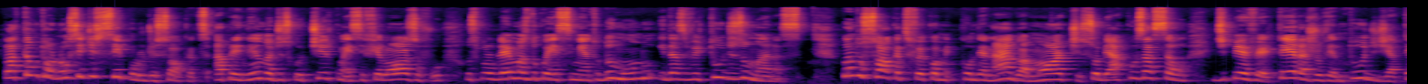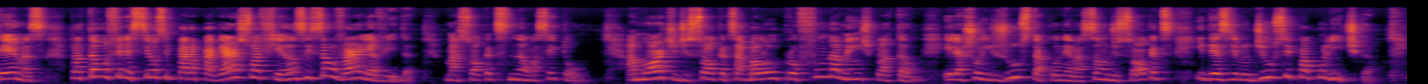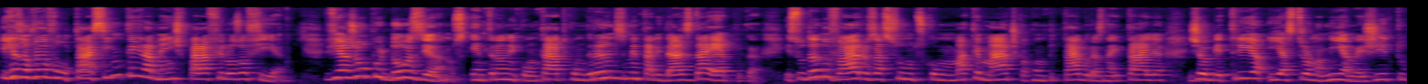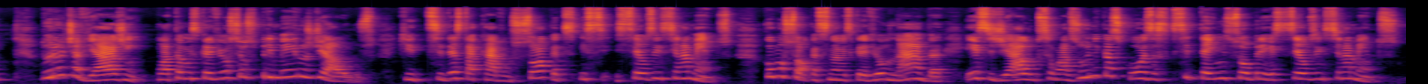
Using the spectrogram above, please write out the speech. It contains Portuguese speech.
Platão tornou-se discípulo de Sócrates, aprendendo a discutir com esse filósofo os problemas do conhecimento do mundo e das virtudes humanas. Quando Sócrates foi condenado à morte sob a acusação de perverter a juventude de Atenas, Platão ofereceu-se para pagar sua fiança e salvar-lhe a vida, mas Sócrates não aceitou. A morte de Sócrates abalou profundamente Platão. Ele achou injusta a condenação de Sócrates e desiludiu-se com a política, e resolveu voltar-se inteiramente para a filosofia. Viajou por 12 anos, entrando em contato com grandes mentalidades da época, estudando vários assuntos como matemática com Pitágoras na Itália, geometria e astronomia no Egito. Durante a viagem, Platão escreveu seus primeiros diálogos, que se destacavam Sócrates e seus ensinamentos. Como Sócrates não escreveu nada, esses diálogos são as únicas coisas que se tem sobre esses seus ensinamentos.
